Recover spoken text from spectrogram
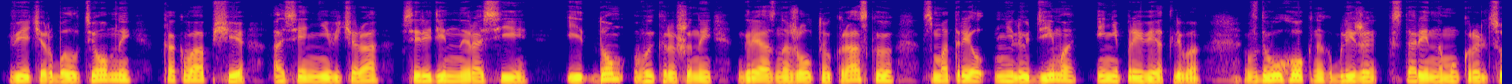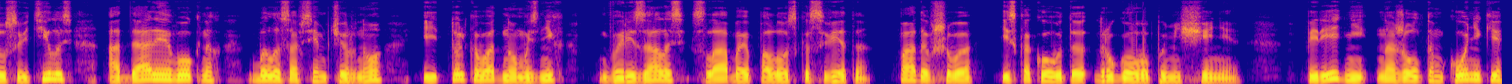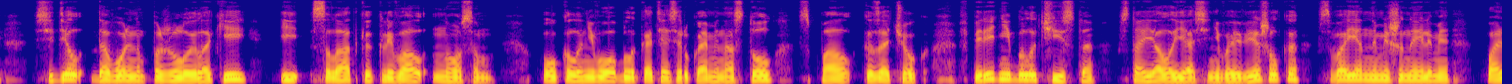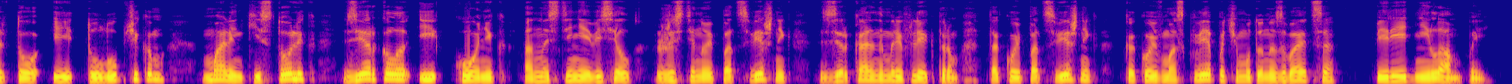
Вечер был темный, как вообще осенние вечера в серединной России, и дом, выкрашенный грязно-желтую краскою, смотрел нелюдимо и неприветливо. В двух окнах ближе к старинному крыльцу светилось, а далее в окнах было совсем черно, и только в одном из них вырезалась слабая полоска света, падавшего из какого-то другого помещения. В передней на желтом конике сидел довольно пожилой лакей и сладко клевал носом. Около него, облокотясь руками на стол, спал казачок. В передней было чисто, стояла ясеневая вешалка с военными шинелями, пальто и тулупчиком, маленький столик зеркало и коник, а на стене висел жестяной подсвечник с зеркальным рефлектором, такой подсвечник, какой в Москве почему-то называется передней лампой.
